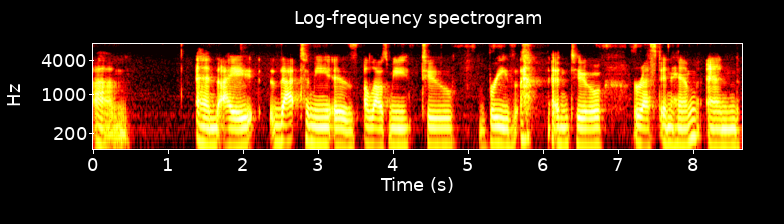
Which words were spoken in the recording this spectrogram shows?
Um, and I that to me is allows me to breathe and to rest in him and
